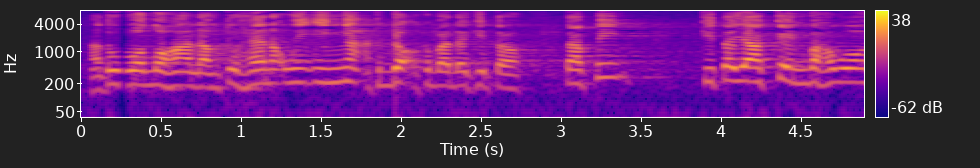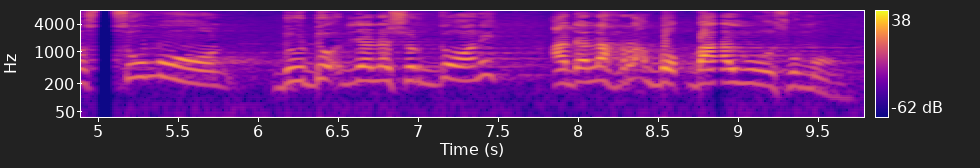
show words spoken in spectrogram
Ha tu wallahu alam tu hendak ingat ke dak kepada kita. Tapi kita yakin bahawa semua duduk di dalam syurga ni adalah rabuk baru semua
